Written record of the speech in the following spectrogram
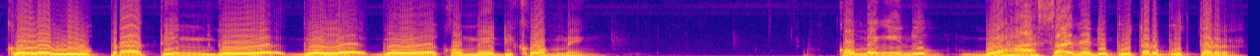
Kalau lu perhatiin gaya gaya gaya komedi komeng komeng ini bahasanya diputar-putar.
